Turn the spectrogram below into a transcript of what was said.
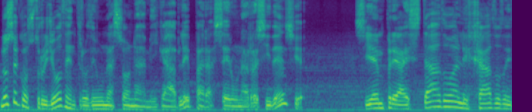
No se construyó dentro de una zona amigable para ser una residencia. Siempre ha estado alejado de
